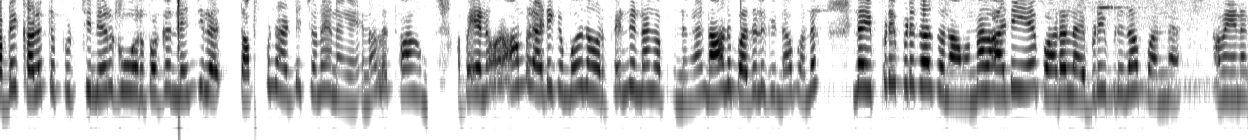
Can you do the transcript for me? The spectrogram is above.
அப்படியே கழுத்தை பிடிச்சி நெருக்கும் ஒரு பக்கம் நெஞ்சில் தப்புன்னு அடிச்சோன்னே எனக்கு என்னால் தாங்க அப்போ என்ன ஒரு ஆம்பளை அடிக்கும் போது நான் ஒரு பெண் என்னங்க பண்ணுவேன்? நானும் பதிலுக்கு என்ன பண்ணேன்? நான் இப்படி இப்படி தான் சொன்னேன். அவன் மேலே அடியே படலை. இப்படி இப்படி தான் பண்ணேன். அவன் என்னை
